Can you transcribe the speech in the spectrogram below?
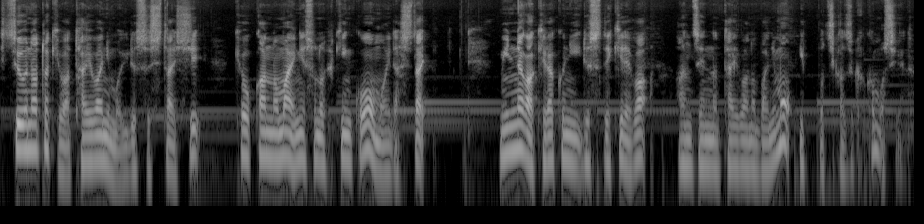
必要な時は対話にも許すしたいし、共感の前にその不均衡を思い出したい。みんなが気楽に留守できれば、安全な対話の場にも一歩近づくかもしれない。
